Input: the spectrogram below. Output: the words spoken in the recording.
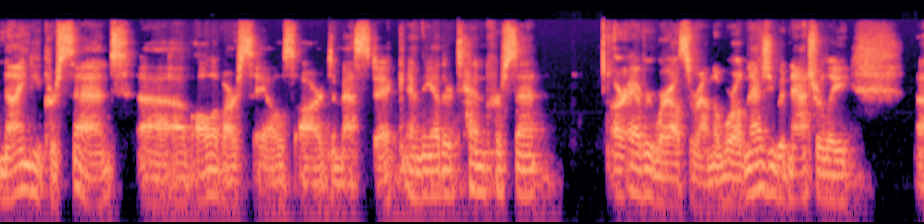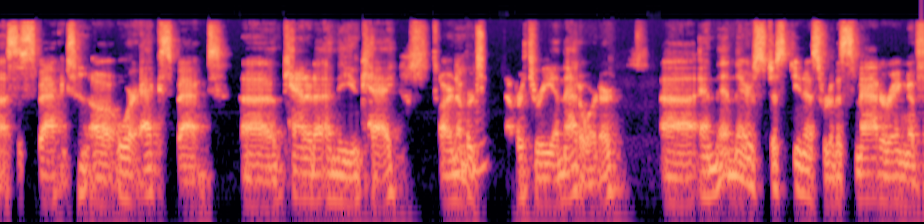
90% uh, of all of our sales are domestic, and the other 10% are everywhere else around the world. And as you would naturally uh, suspect uh, or expect, uh, Canada and the UK are number mm-hmm. two, number three in that order. Uh, and then there's just, you know, sort of a smattering of,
